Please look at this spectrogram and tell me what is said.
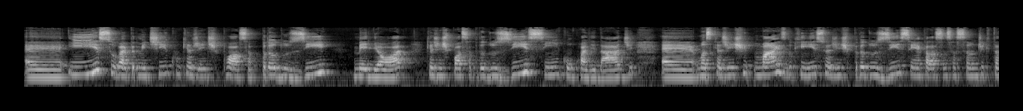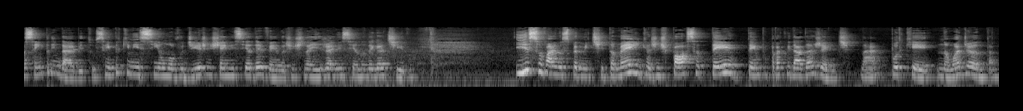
É, e isso vai permitir com que a gente possa produzir melhor, que a gente possa produzir sim com qualidade, é, mas que a gente, mais do que isso, a gente produzir sem aquela sensação de que está sempre em débito. Sempre que inicia um novo dia, a gente já inicia devendo, a gente já inicia no negativo. Isso vai nos permitir também que a gente possa ter tempo para cuidar da gente, né? Porque não adianta.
